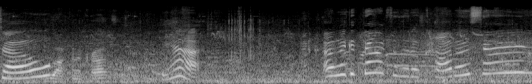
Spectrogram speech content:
So Walking across. yeah. Oh, look at that. It's a little Cabo sign.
